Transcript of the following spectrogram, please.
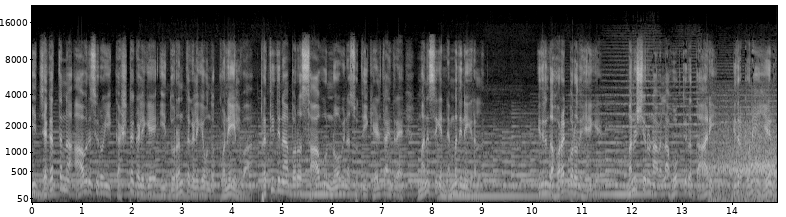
ಈ ಜಗತ್ತನ್ನ ಆವರಿಸಿರೋ ಈ ಕಷ್ಟಗಳಿಗೆ, ಈ ದುರಂತಗಳಿಗೆ ಒಂದು ಕೊನೆ ಇಲ್ವಾ? ಪ್ರತಿದಿನ ಬರೋ ಸಾವು ನೋವಿನ ಸುದ್ದಿ ಕೇಳ್ತಾ ಇದ್ರೆ ಮನಸ್ಸಿಗೆ ನೆಮ್ಮದಿನೇ ಇರಲ್ಲ. ಇದರಿಂದ ಹೊರಗೆ ಬರೋದು ಹೇಗೆ? ಮನುಷ್ಯರು ನಾವೆಲ್ಲ ಹೋಗ್ತಿರೋ ದಾರಿ, ಇದರ ಕೊನೆ ಏನು?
